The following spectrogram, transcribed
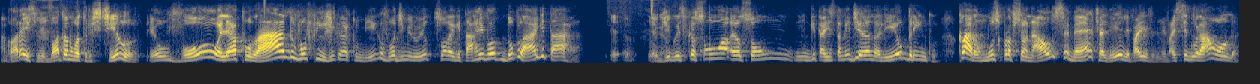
Agora é isso, me bota num outro estilo, eu vou olhar pro lado, vou fingir que não é comigo, vou diminuir o som da guitarra e vou dublar a guitarra. Eu, eu digo isso porque eu sou, um, eu sou um, um, guitarrista mediano ali, eu brinco. Claro, um músico profissional, você mete ali, ele vai, ele vai segurar a onda.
